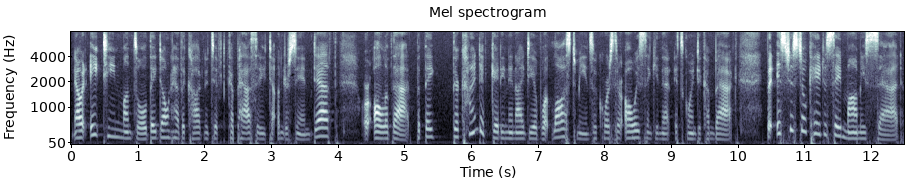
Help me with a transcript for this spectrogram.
Now, at 18 months old, they don't have the cognitive capacity to understand death or all of that, but they they're kind of getting an idea of what lost means. Of course, they're always thinking that it's going to come back. But it's just okay to say mommy's sad.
